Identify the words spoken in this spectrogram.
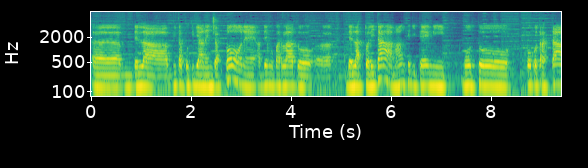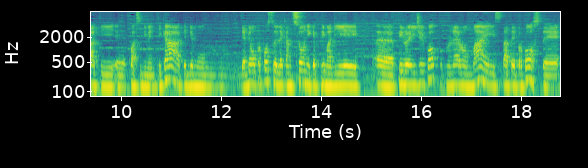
eh, della vita quotidiana in Giappone, abbiamo parlato eh, dell'attualità, ma anche di temi molto poco trattati e quasi dimenticati. Abbiamo, vi abbiamo proposto delle canzoni che prima di eh, pillole di J-pop non erano mai state proposte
